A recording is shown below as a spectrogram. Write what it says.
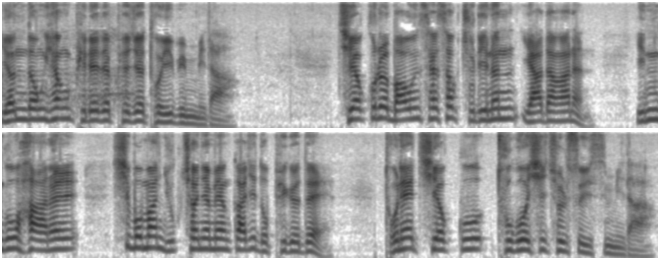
연동형 비례대표제 도입입니다. 지역구를 43석 줄이는 야당안은 인구 하한을 15만 6천여 명까지 높이게 돼 도내 지역구 두 곳이 줄 수 있습니다.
